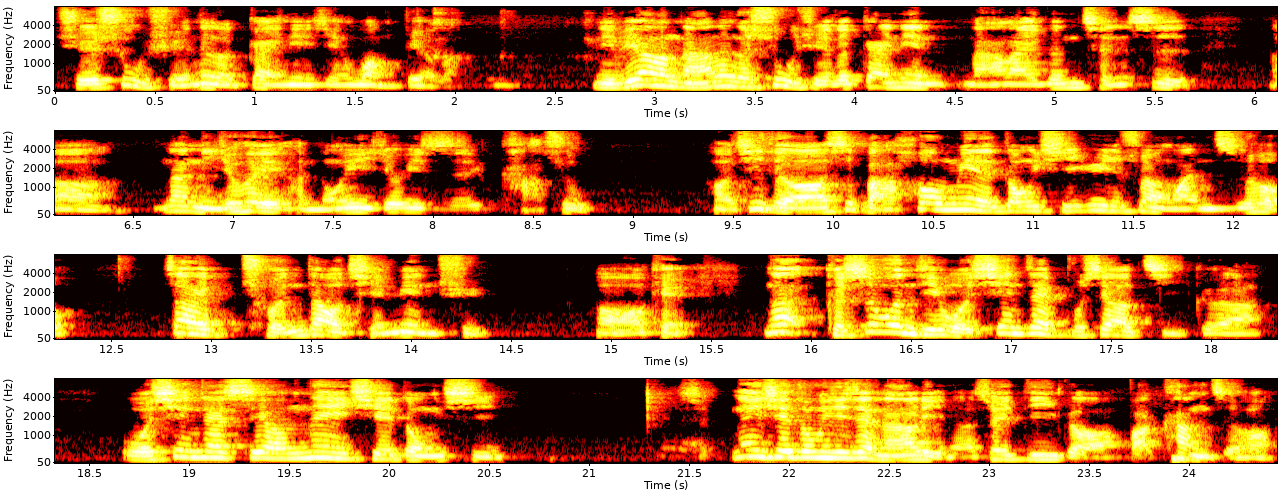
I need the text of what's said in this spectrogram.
学数学那个概念先忘掉吧。你不要拿那个数学的概念拿来跟程式啊，那你就会很容易就一直卡住。好，记得哦，是把后面的东西运算完之后再存到前面去。哦，OK。那可是问题，我现在不是要几个啊？我现在是要那些东西，那些东西在哪里呢？所以第一个哦，把抗字哈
